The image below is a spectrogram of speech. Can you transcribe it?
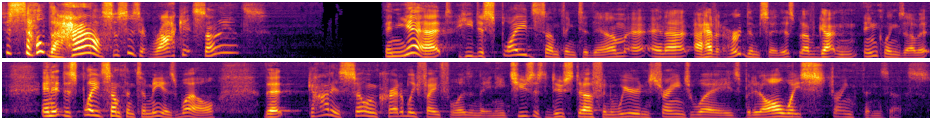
Just sell the house. This isn't rocket science. And yet, he displayed something to them, and I, I, haven't heard them say this, but I've gotten inklings of it. And it displayed something to me as well that God is so incredibly faithful, isn't he? And he chooses to do stuff in weird and strange ways, but it always strengthens us.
